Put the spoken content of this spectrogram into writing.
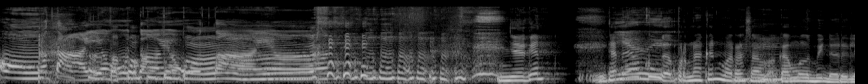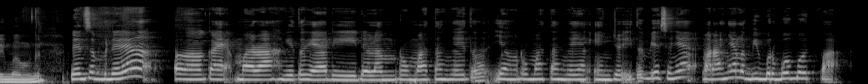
Oh, tayang, oh, tayang, oh, tayang. Iya kan? Karena Iya aku nggak pernah kan marah sama kamu lebih dari lima menit. Dan sebenarnya eh, kayak marah gitu ya di dalam rumah tangga itu, yang rumah tangga yang enjoy itu biasanya marahnya lebih berbobot, Pak.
